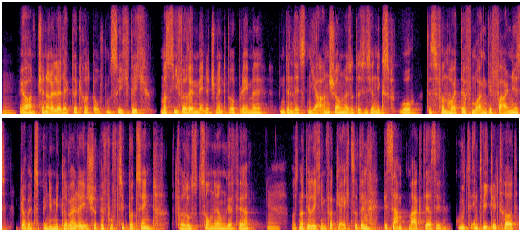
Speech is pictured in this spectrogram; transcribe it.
Hm. Ja, General Electric hat offensichtlich massivere Managementprobleme in den letzten Jahren schon. Also das ist ja nichts, wo das von heute auf morgen gefallen ist. Ich glaube, jetzt bin ich mittlerweile eh schon bei 50 Prozent Verlustzone ungefähr. Mhm. Was natürlich im Vergleich zu dem Gesamtmarkt, der sich gut entwickelt hat,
